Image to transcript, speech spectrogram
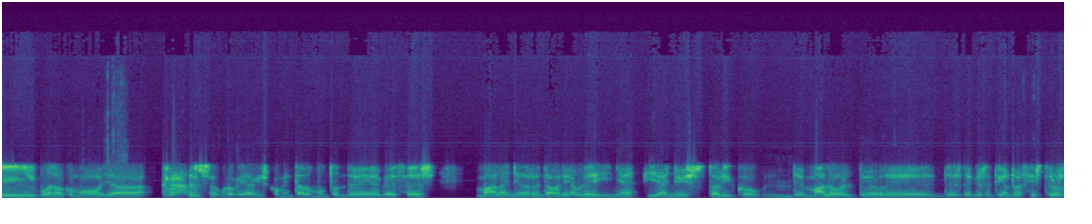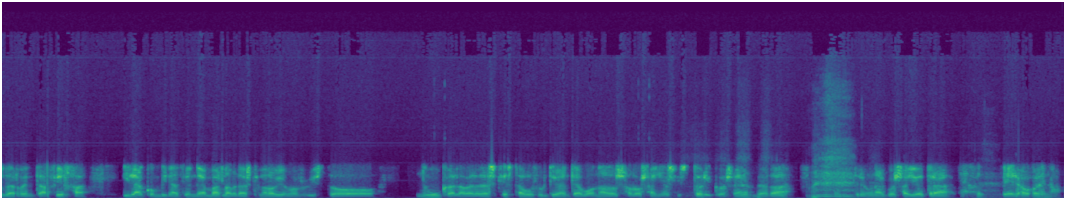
Sí, bueno, como ya seguro que ya habéis comentado un montón de veces, mal año de renta variable y, año histórico de malo, el peor de, desde que se tienen registros de renta fija. Y la combinación de ambas, la verdad es que no lo habíamos visto Nunca, la verdad es que estamos últimamente abonados a los años históricos, ¿eh? ¿verdad? Entre una cosa y otra, pero bueno,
